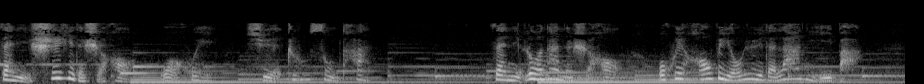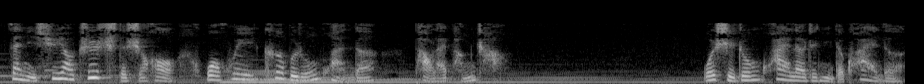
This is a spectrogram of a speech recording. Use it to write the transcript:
在你失意的时候，我会雪中送炭；在你落难的时候，我会毫不犹豫的拉你一把；在你需要支持的时候，我会刻不容缓的跑来捧场。我始终快乐着你的快乐，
